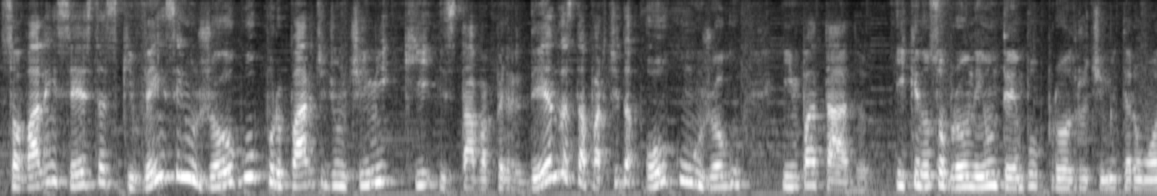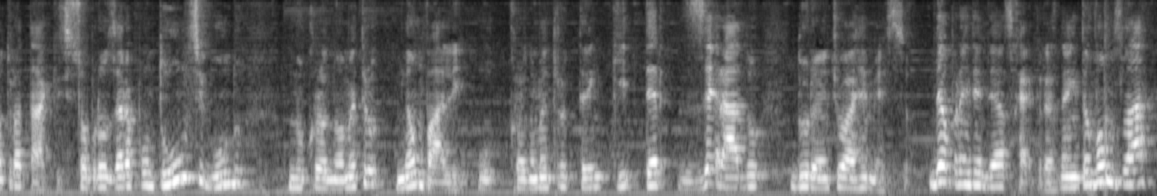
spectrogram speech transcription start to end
só valem cestas que vencem o jogo por parte de um time que estava perdendo esta partida ou com o jogo empatado, e que não sobrou nenhum tempo para o outro time ter um outro ataque. Se sobrou 0.1 segundo no cronômetro, não vale. O cronômetro tem que ter zerado durante o arremesso. Deu para entender as regras, né? Então vamos lá,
